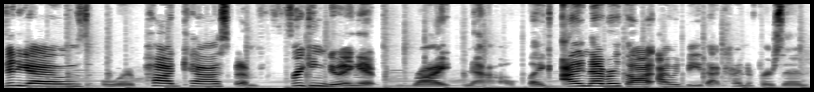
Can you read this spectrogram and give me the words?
videos or podcasts, but I'm freaking doing it right now. Like, I never thought I would be that kind of person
